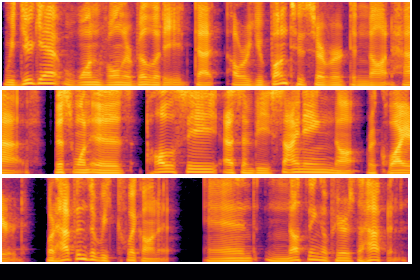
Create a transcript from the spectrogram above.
we do get one vulnerability that our Ubuntu server did not have. This one is policy SMB signing not required. What happens if we click on it? And nothing appears to happen.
